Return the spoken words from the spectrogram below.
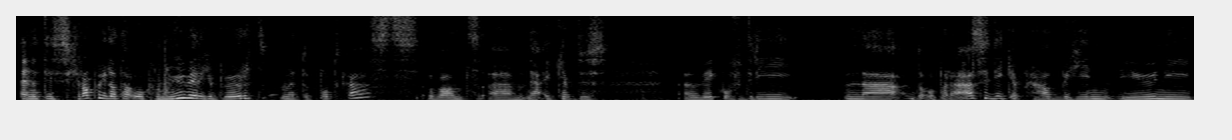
En het is grappig dat dat ook nu weer gebeurt met de podcasts. Want um, ja, ik heb dus een week of drie na de operatie die ik heb gehad begin juni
